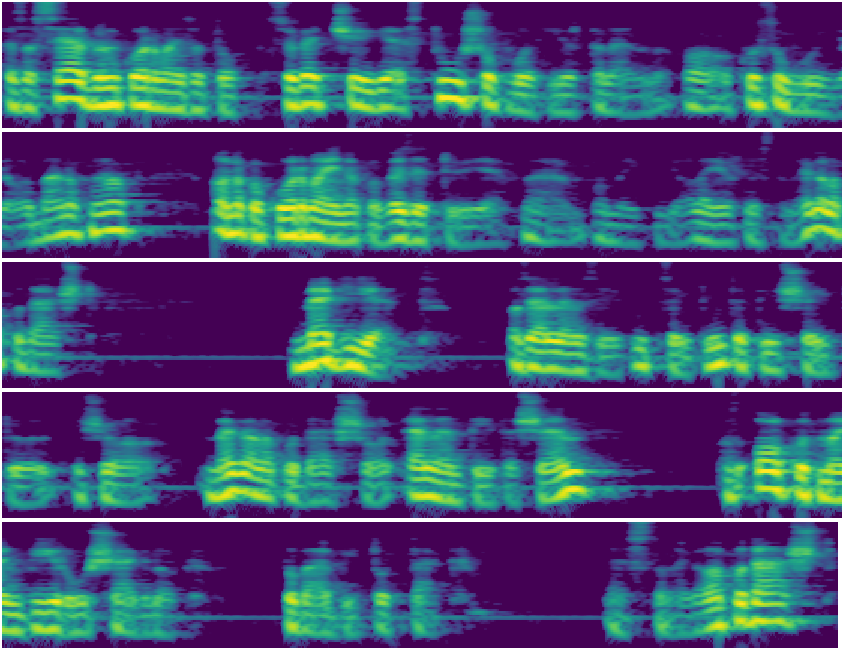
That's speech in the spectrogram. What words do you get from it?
Ez a szerb önkormányzatok szövetsége, ez túl sok volt hirtelen a koszovói albánoknak, annak a kormánynak a vezetője, amelyik ugye aláírta ezt a megalapodást, megijedt az ellenzék utcai tüntetéseitől, és a megállapodással ellentétesen az alkotmánybíróságnak továbbították ezt a megállapodást.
